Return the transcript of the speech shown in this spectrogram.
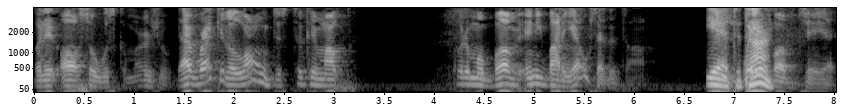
but it also was commercial. That record alone just took him out, put him above anybody else at the time. Yeah, at the time. above Jay at,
